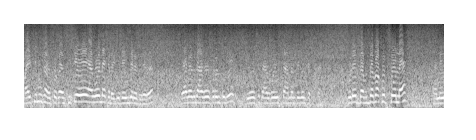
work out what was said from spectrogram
माहिती मी सांगतो कारण तिथे आंघोळ नाही करायची डेंजर आहे सगळं या बाजूला आंघोळ करून तुम्ही व्यवस्थित आंघोळीचा आनंद घेऊ शकता. पुढे धबधबा खूप खोल आहे आणि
